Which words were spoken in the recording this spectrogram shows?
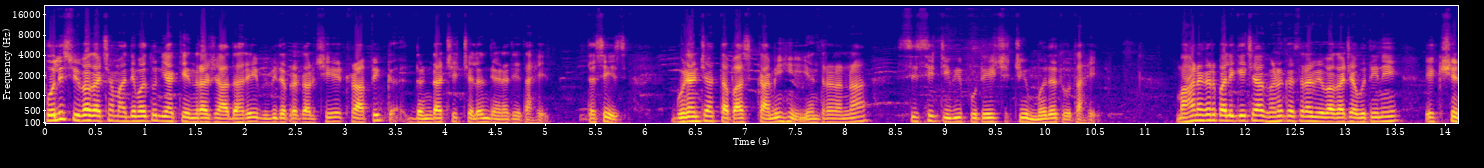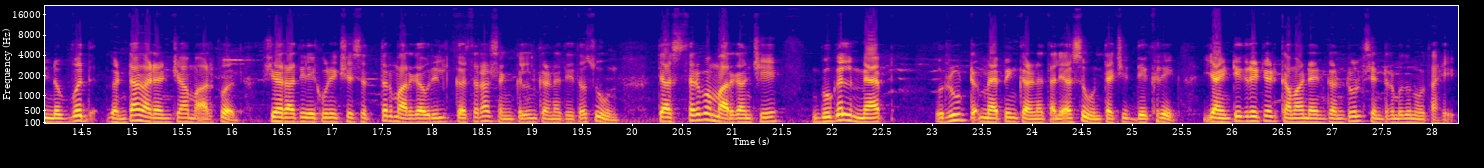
पोलीस विभागाच्या माध्यमातून या केंद्राच्या आधारे विविध प्रकारचे ट्रॅफिक दंडाचे चलन देण्यात येत आहे. तसेच गुन्ह्यांच्या तपास कामीही यंत्रणांना सी सी टी व्ही फुटेजची मदत होत आहे. महानगरपालिकेच्या घनकचरा विभागाच्या वतीने एकशे नव्वद घंटागाड्यांच्या मार्फत शहरातील एकूण एकशे सत्तर मार्गावरील कचरा संकलन करण्यात येत असून त्या सर्व मार्गांचे गुगल मॅप रूट मॅपिंग करण्यात आले असून त्याची देखरेख या इंटिग्रेटेड कमांड अँड कंट्रोल सेंटरमधून होत आहे.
